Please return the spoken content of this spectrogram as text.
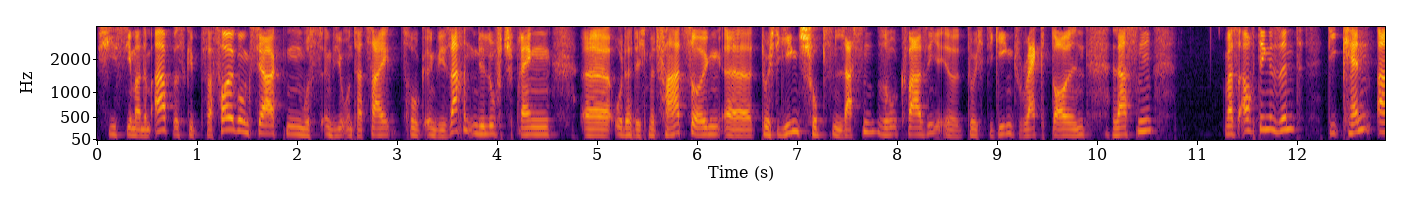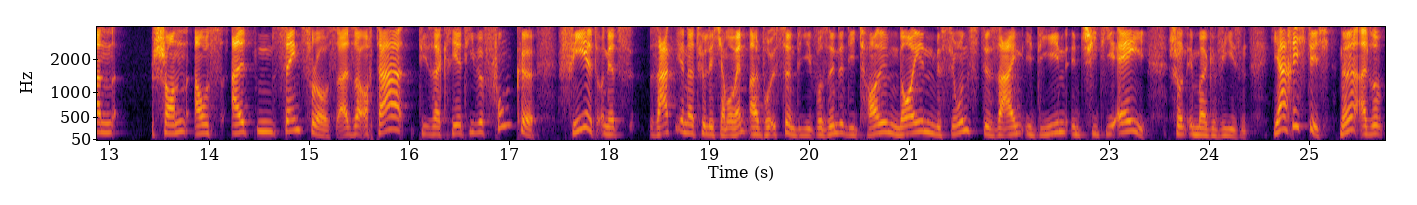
schießt jemandem ab, es gibt Verfolgungsjagden, musst irgendwie unter Zeitdruck irgendwie Sachen in die Luft sprengen äh, oder dich mit Fahrzeugen äh, durch die Gegend schubsen lassen, so quasi, äh, durch die Gegend ragdollen lassen. Was auch Dinge sind, die kennt man schon aus alten Saints Rows. Also auch da dieser kreative Funke fehlt. Und jetzt sagt ihr natürlich, ja, Moment mal, wo ist denn die, wo sind denn die tollen neuen Missionsdesign-Ideen in GTA schon immer gewesen? Ja, richtig. Ne? Also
